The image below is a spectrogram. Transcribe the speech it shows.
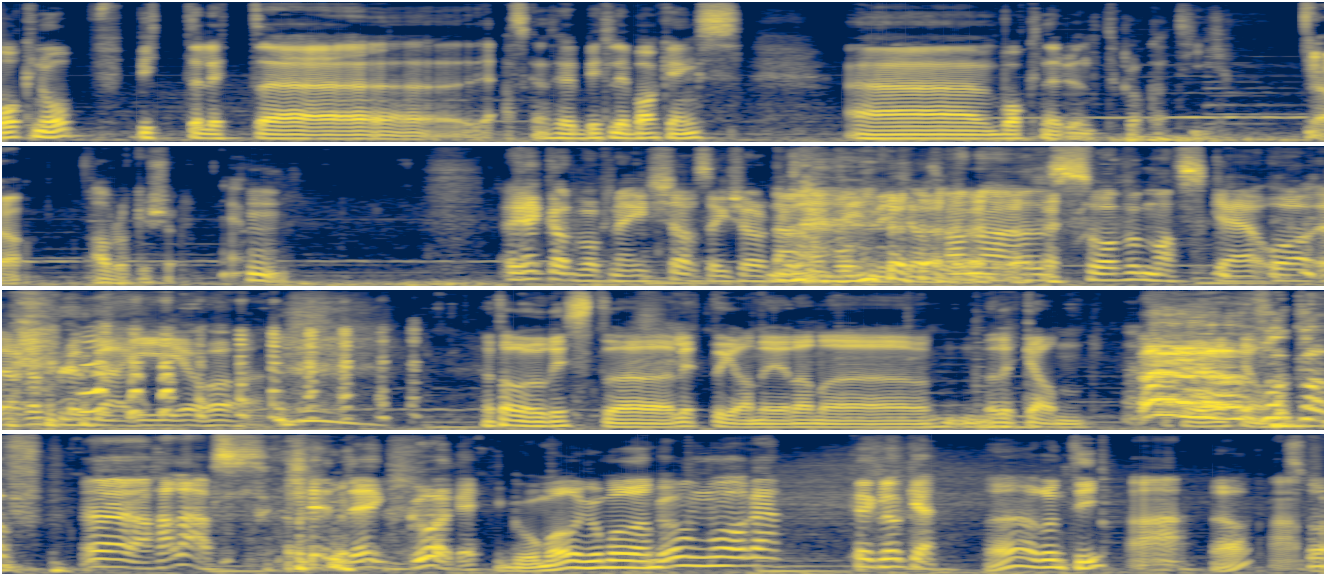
våkne opp, bitte litt uh, ja, skal jeg si, bitte litt bakings. Uh, våkne rundt klokka ti Ja. av dere sjøl. Rikard våkner ikke av seg sjøl. Han ikke. Han har sovemaske og øreplugger i og Jeg tar og rister litt grann i denne Rikarden. Fuck off! Uh, Hallas! Det går i? God morgen, god morgen. God morgen. Hva er klokka? Eh, rundt ti. Ah. Ja, så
